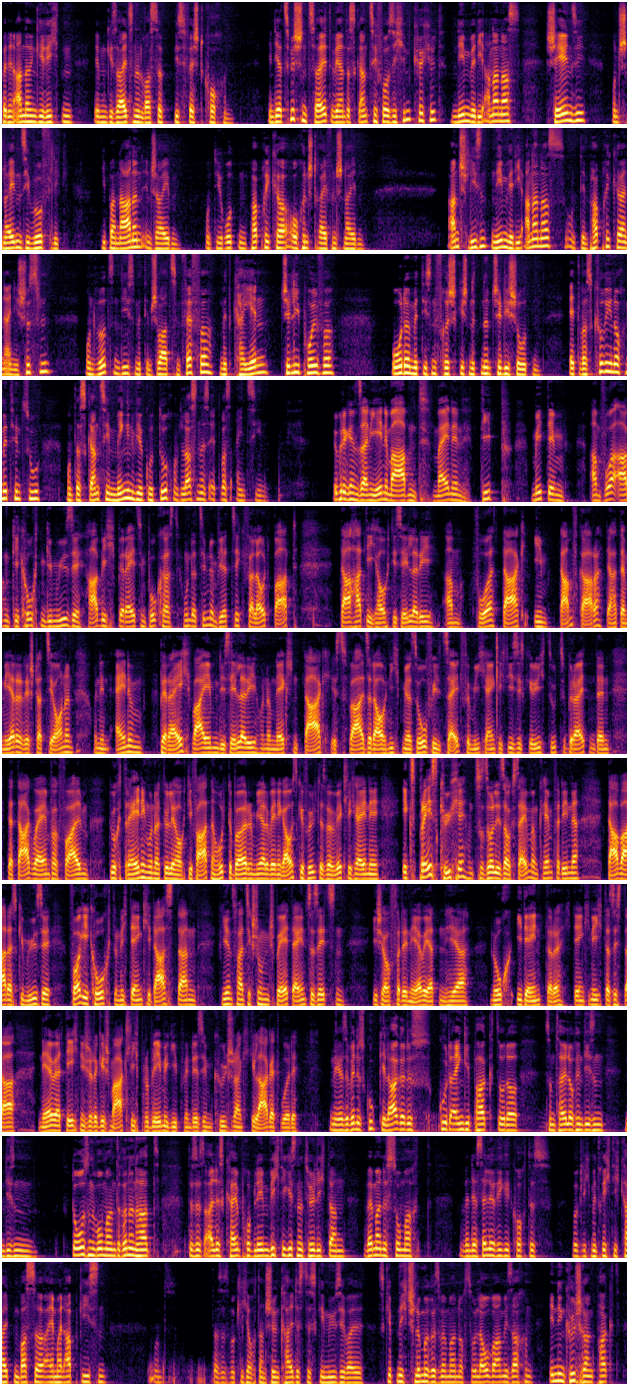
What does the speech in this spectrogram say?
bei den anderen Gerichten, im gesalzenen Wasser bis fest kochen. In der Zwischenzeit, während das Ganze vor sich hin köchelt, nehmen wir die Ananas, schälen sie und schneiden sie würfelig, die Bananen in Scheiben und die roten Paprika auch in Streifen schneiden. Anschließend nehmen wir die Ananas und den Paprika in eine Schüssel und würzen dies mit dem schwarzen Pfeffer, mit Cayenne, Chilipulver oder mit diesen frisch geschnittenen Chilischoten. Etwas Curry noch mit hinzu und das Ganze mengen wir gut durch und lassen es etwas einziehen. Übrigens an jenem Abend meinen Tipp mit dem am Vorabend gekochten Gemüse habe ich bereits im Podcast 147 verlautbart. Da hatte ich auch die Sellerie am Vortag im Dampfgarer. Der hat ja mehrere Stationen und in einem Bereich war eben die Sellerie und am nächsten Tag, es war also da auch nicht mehr so viel Zeit für mich eigentlich dieses Gericht zuzubereiten, denn der Tag war einfach vor allem durch Training und natürlich auch die Fahrt nach Huttebeuren mehr oder weniger ausgefüllt. Das war wirklich eine Expressküche und so soll es auch sein beim Kämpferdiener. Da war das Gemüse vorgekocht und ich denke, das dann 24 Stunden später einzusetzen, ist auch von den Nährwerten her noch identer. Ich denke nicht, dass es da nährwerttechnisch oder geschmacklich Probleme gibt, wenn das im Kühlschrank gelagert wurde. Nee, also wenn es gut gelagert ist, gut eingepackt oder zum Teil auch in diesen, in diesen Dosen, wo man drinnen hat, das ist alles kein Problem. Wichtig ist natürlich dann, wenn man es so macht, wenn der Sellerie gekocht ist, wirklich mit richtig kaltem Wasser einmal abgießen und dass es wirklich auch dann schön kalt ist, das Gemüse, weil es gibt nichts Schlimmeres, wenn man noch so lauwarme Sachen in den Kühlschrank packt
